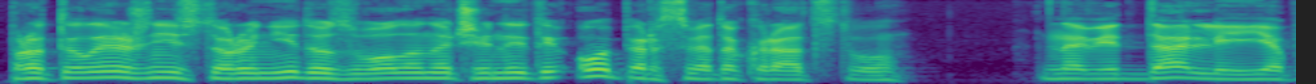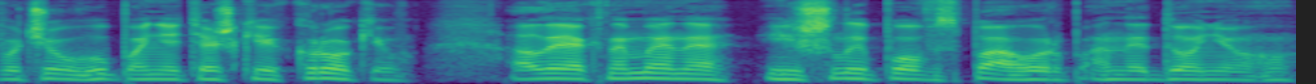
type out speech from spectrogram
протилежній стороні дозволено чинити опір святократству. На віддалі я почув гупання тяжких кроків, але, як на мене, йшли повз пагорб, а не до нього.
